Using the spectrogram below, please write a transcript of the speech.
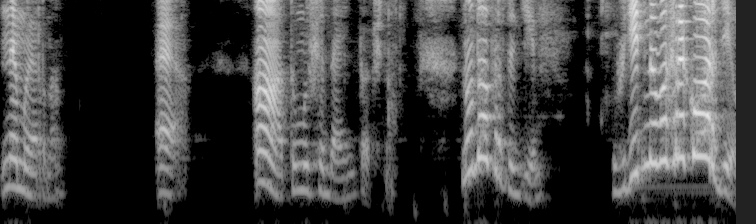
Немирна. Е. А, тому що день точно. Ну добре тоді. Вдіть нових рекордів.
